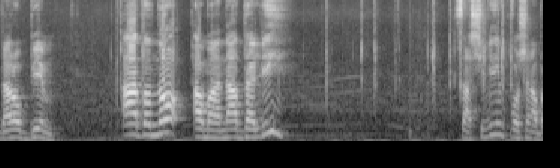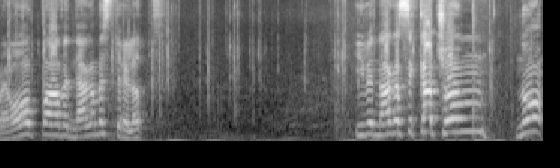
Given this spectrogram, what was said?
Да, да убием. А, да но, ама надали? Сега ще видим какво ще направим. Опа, веднага ме стрелят. И веднага се качвам. Но,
